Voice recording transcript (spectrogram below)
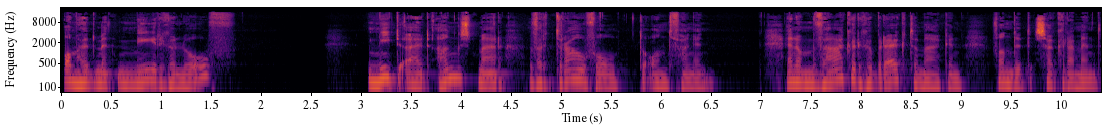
om het met meer geloof, niet uit angst, maar vertrouwvol te ontvangen, en om vaker gebruik te maken van dit sacrament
